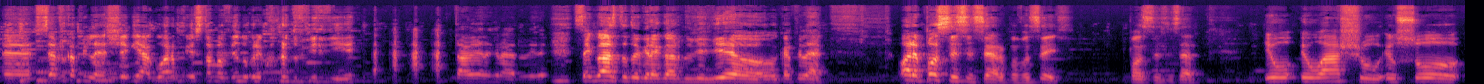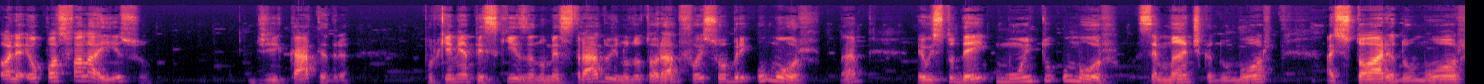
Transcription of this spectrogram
É, Sérgio Capilé, cheguei agora porque eu estava vendo o Gregório do Vivier. tá vendo, Gregório do Vivier? Você gosta do Gregório do Vivier, ô Capilé? Olha, posso ser sincero para vocês? Posso ser sincero? Eu, eu acho, eu sou. Olha, eu posso falar isso de cátedra, porque minha pesquisa no mestrado e no doutorado foi sobre humor. Né? Eu estudei muito humor, semântica do humor, a história do humor,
